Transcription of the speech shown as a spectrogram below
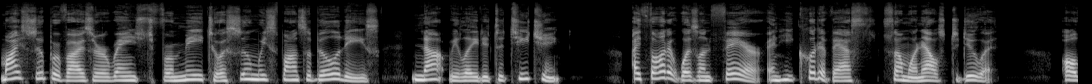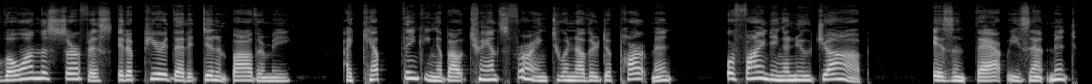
my supervisor arranged for me to assume responsibilities not related to teaching. I thought it was unfair and he could have asked someone else to do it. Although on the surface it appeared that it didn't bother me, I kept thinking about transferring to another department or finding a new job. Isn't that resentment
